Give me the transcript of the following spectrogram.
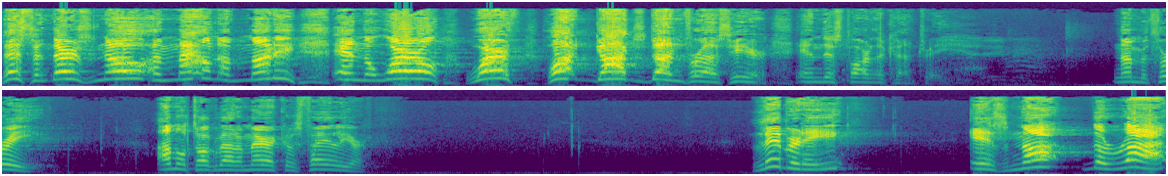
Listen, there's no amount of money in the world worth what God's done for us here in this part of the country. Number three, I'm going to talk about America's failure. Liberty is not the right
